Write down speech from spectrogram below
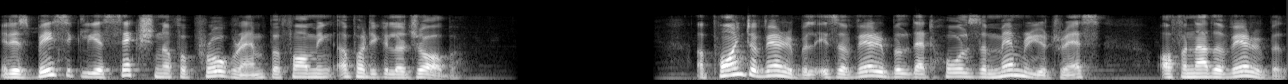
It is basically a section of a program performing a particular job. A pointer variable is a variable that holds the memory address of another variable.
